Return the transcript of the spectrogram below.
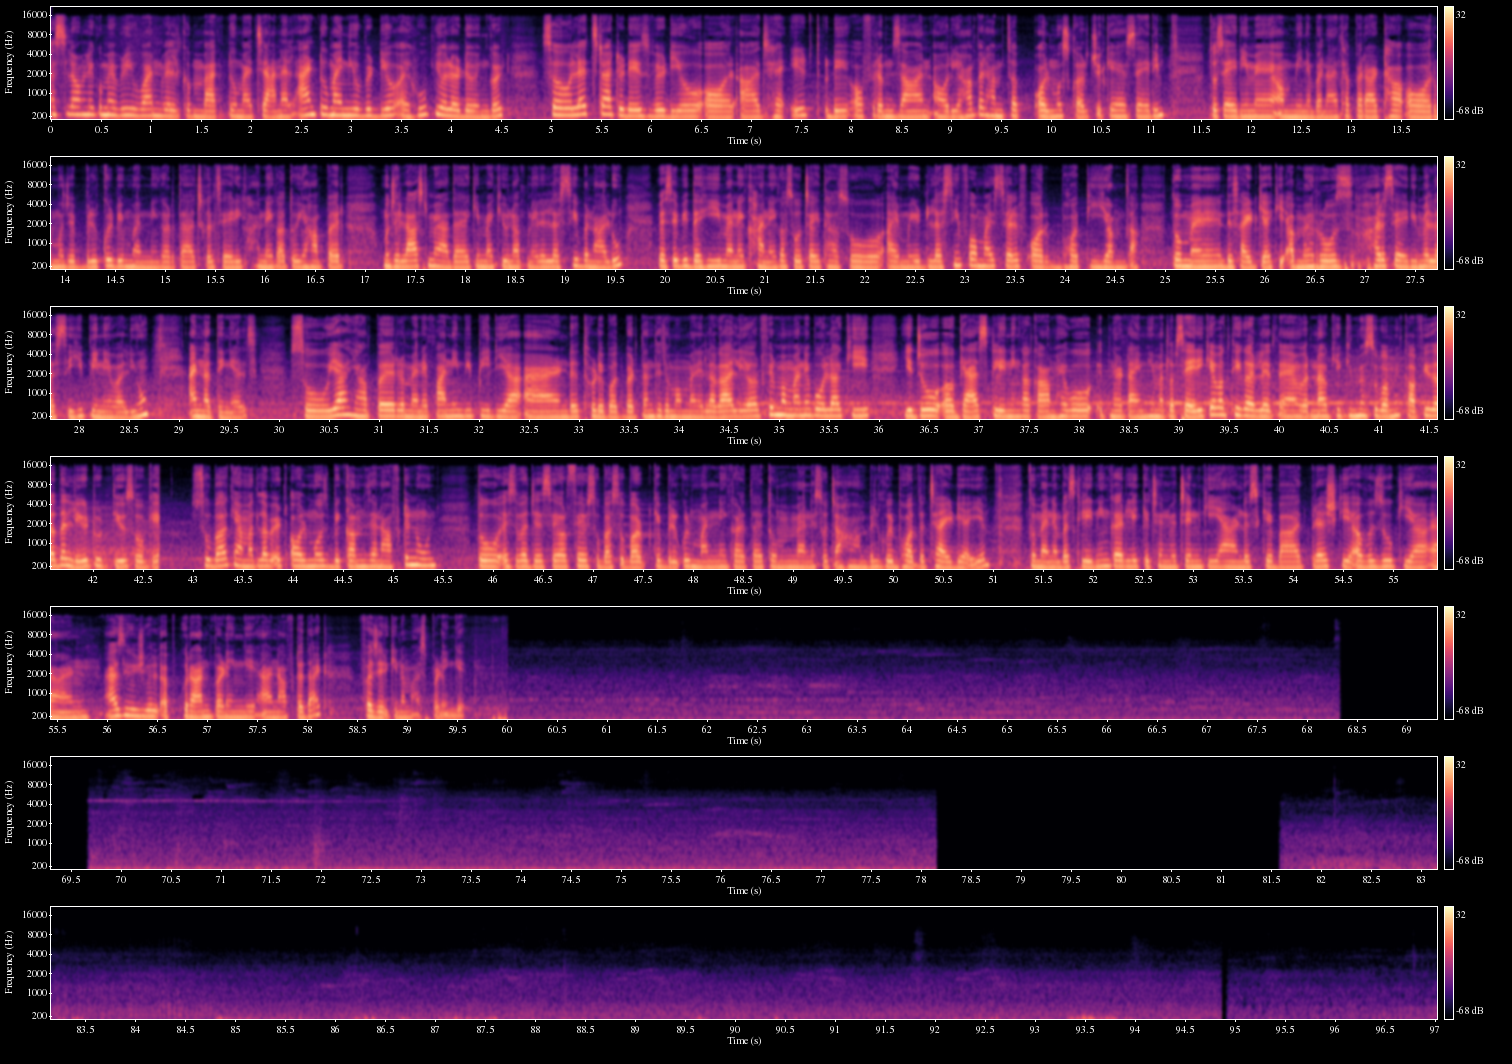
Alaikum, everyone. Welcome back to my channel and to my new video. I hope you all are doing good. So, let's start today's video. और आज है eighth day of Ramzan और यहाँ पर हम सब almost कर चुके हैं सहरी। तो सहरी में अम्मी ने बनाया था पराठा और मुझे बिल्कुल भी मन नहीं करता आजकल सहरी खाने का। तो यहाँ पर मुझे लास्ट में याद आया कि मैं क्यों ना अपने लिए लस्सी बना लूँ। वैसे भी दही मैंने खाने का सोचा ही था so I made lassi for myself और बहुत ही यम था। तो मैंने डिसाइड किया कि अब मैं रोज़ हर सहरी में लस्सी ही पीने वाली हूँ and nothing else so so, या yeah, यहाँ पर मैंने पानी भी पी लिया एंड थोड़े बहुत बर्तन थे जो मम्मा ने लगा लिया और फिर मम्मा ने बोला कि ये जो गैस क्लीनिंग का काम है वो इतना टाइम ही मतलब सैरी के वक्त ही कर लेते हैं वरना क्योंकि मैं सुबह में काफ़ी ज़्यादा लेट उठती हूँ सो के। सुबह क्या मतलब it almost becomes an afternoon तो इस वजह से और फिर सुबह सुबह उठ के बिल्कुल मन नहीं करता है तो मैंने सोचा हाँ बिल्कुल बहुत अच्छा आइडिया ये। तो मैंने बस क्लीनिंग कर ली किचन विचन की एंड उसके बाद ब्रश किया वज़ू किया एंड एज़ यूजल अब कुरान पढ़ेंगे एंड आफ्टर दैट फजर की नमाज़ पढ़ेंगे।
